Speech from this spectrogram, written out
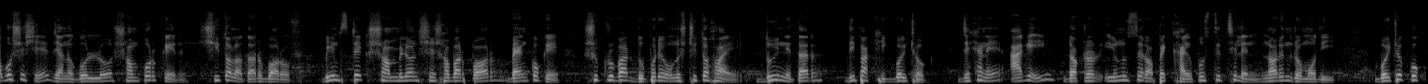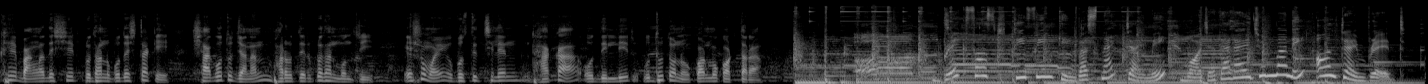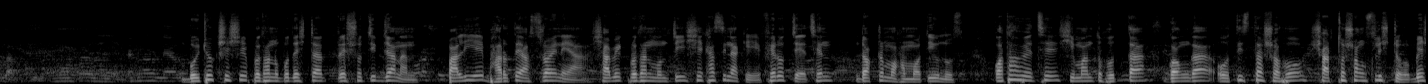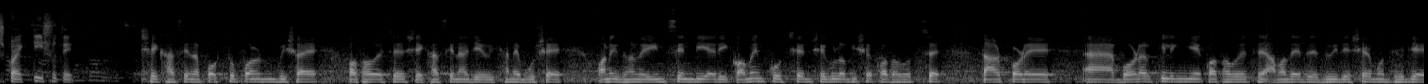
অবশেষে যেন গড়ল সম্পর্কের শীতলতার বরফ। বিমস্টেক সম্মেলন শেষ হবার পর ব্যাংককে শুক্রবার দুপুরে অনুষ্ঠিত হয় দুই নেতার দ্বিপাক্ষিক বৈঠক। যেখানে আগেই ডক্টর ইউনুসের অপেক্ষায় উপস্থিত ছিলেন নরেন্দ্র মোদী। বৈঠক কক্ষে বাংলাদেশের প্রধান উপদেষ্টাকে স্বাগত জানান ভারতের প্রধানমন্ত্রী। এ সময় উপস্থিত ছিলেন ঢাকা ও দিল্লির ঊর্ধ্বতন কর্মকর্তারা। ব্রেকফাস্ট টিফিন কিংবা স্ন্যাক টাইমে মজাদার আয়োজন মানে অল টাইম ব্রেড বৈঠক শেষে প্রধান উপদেষ্টার প্রেস সচিব জানান, পালিয়ে ভারতে আশ্রয় নেয়া সাবেক প্রধানমন্ত্রী শেখ হাসিনাকে ফেরত চেয়েছেন ডক্টর মোহাম্মদ ইউনুস। কথা হয়েছে, সীমান্ত হত্যা, গঙ্গা ও তিস্তা সহ স্বার্থ সংশ্লিষ্ট বেশ কয়েকটি ইস্যুতে। শেখ হাসিনার প্রত্যর্পণ বিষয়ে কথা হয়েছে। শেখ হাসিনা যে ওইখানে বসে অনেক ধরনের ইনসেন্ডিয়ারি কমেন্ট করছেন, সেগুলো বিষয়ে কথা হচ্ছে। তারপরে বর্ডার কিলিং নিয়ে কথা হয়েছে। আমাদের দুই দেশের মধ্যে যে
